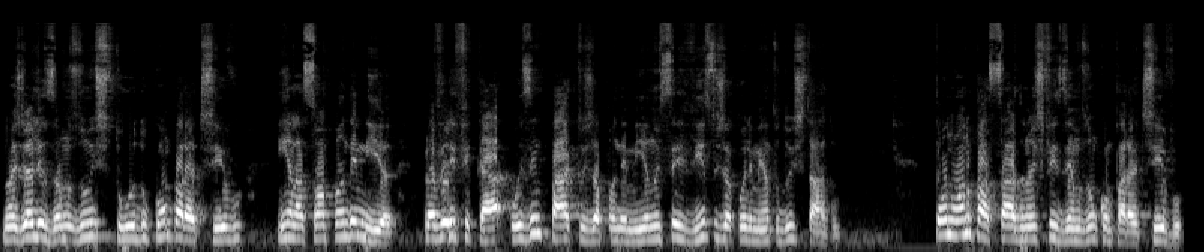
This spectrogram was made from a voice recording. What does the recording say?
nós realizamos um estudo comparativo em relação à pandemia, para verificar os impactos da pandemia nos serviços de acolhimento do Estado. Então, no ano passado, nós fizemos um comparativo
